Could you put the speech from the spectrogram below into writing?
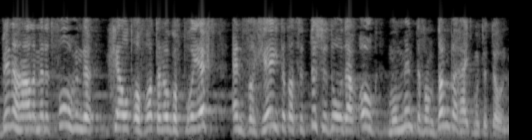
Binnenhalen met het volgende geld of wat dan ook of project. En vergeten dat ze tussendoor daar ook momenten van dankbaarheid moeten tonen.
